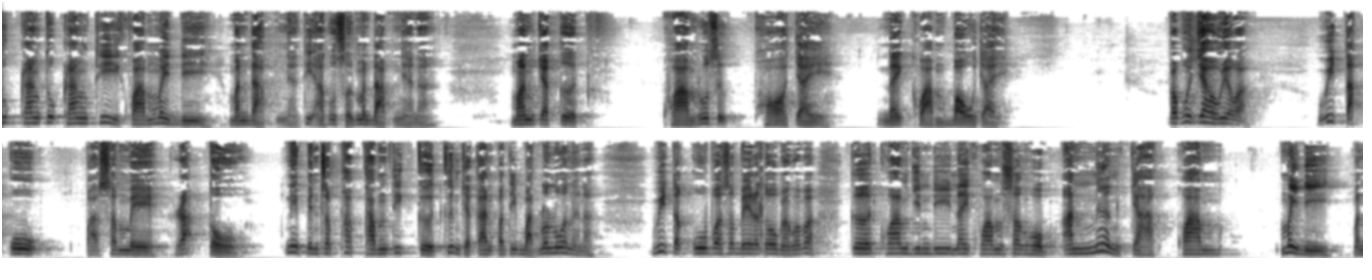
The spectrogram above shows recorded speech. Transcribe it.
ทุกครั้งทุกครั้งที่ความไม่ดีมันดับเนี่ยที่อกุศลมันดับเนี่ยนะ มันจะเกิดความรู้สึกพอใจในความเบาใจ พระพุทธเจ้าเรียกว่า วิตกูปัสเมระโต นี่เป็นสภาพธรรมที่เกิดขึ้นจากการปฏิบัติล้วนๆเลยนะวิตกูปัสเมระโตหมายความว่า เกิดความยินดีในความสงบอันเนื่องจากความไม่ดีมัน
